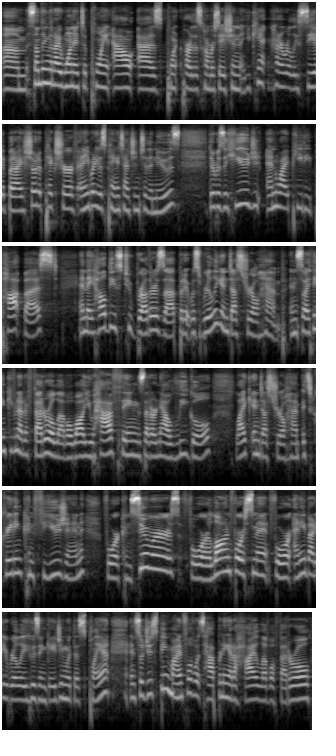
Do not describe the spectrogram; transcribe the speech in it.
um, something that I wanted to point out as point, part of this conversation, you can't kind of really see it, but I showed a picture. If anybody was paying attention to the news, there was a huge NYPD pot bust and they held these two brothers up, but it was really industrial hemp. And so I think even at a federal level, while you have things that are now legal, like industrial hemp, it's creating confusion for consumers, for law enforcement, for anybody really who's engaging with this plant. And so just being mindful of what's happening at a high level federal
